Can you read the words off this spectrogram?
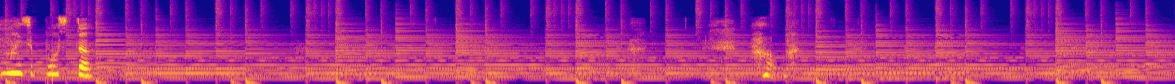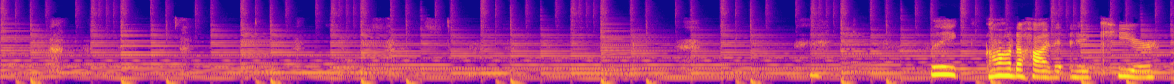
How am I supposed to? How? They got a hot egg here.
